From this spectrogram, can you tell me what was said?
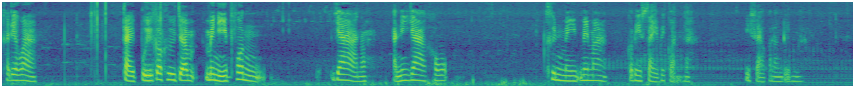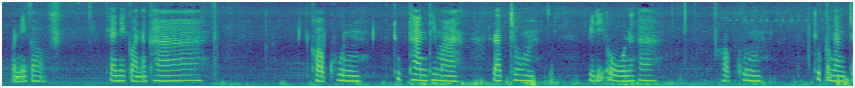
เขาเรียกว่า ใส่ปุ๋ยก็คือจะไม่หนีพ่นหญ้าเนาะอันนี้หญ้าเขาขึ้นไม่ไม่มาก ก็เลยใส่ไว้ก่อนค่ะพี่สาวกำลังเดินมา วันนี้ก็แค่นี้ก่อนนะคะ ขอบคุณทุกท่านที่มารับชมวิดีโอนะคะ ขอบคุณ ทุกกำลังใจ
